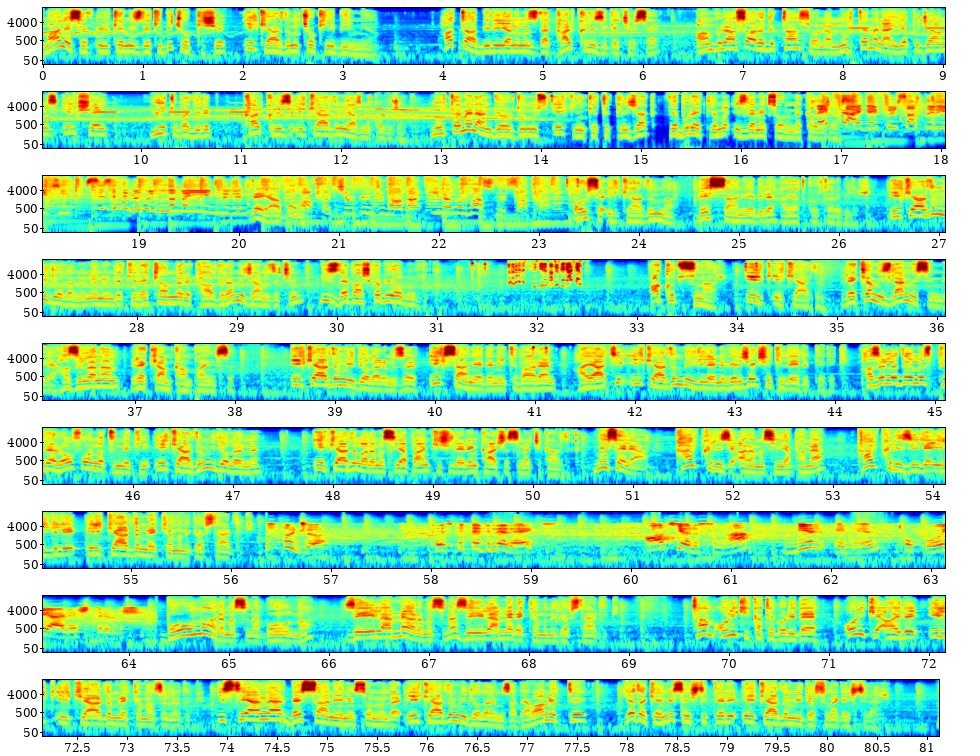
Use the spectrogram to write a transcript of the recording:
Maalesef ülkemizdeki birçok kişi ilk yardımı çok iyi bilmiyor. Hatta biri yanımızda kalp krizi geçirse, ambulansı aradıktan sonra muhtemelen yapacağımız ilk şey YouTube'a girip kalp krizi ilk yardım yazmak olacak. Muhtemelen gördüğümüz ilk linke tıklayacak ve bu reklamı izlemek zorunda Black kalacağız. Friday fırsatları için siz de hemen uygulamayı indirin. Veya Bu bunu. hafta Çılgın Cuma'da inanılmaz fırsatlar. Oysa ilk yardımla 5 saniye bile hayat kurtarabilir. İlk yardım videolarının önündeki reklamları kaldıramayacağımız için biz de başka bir yol bulduk. Akut sunar. İlk ilk yardım. Reklam izlenmesin diye hazırlanan reklam kampanyası. İlk yardım videolarımızı ilk saniyeden itibaren hayati ilk yardım bilgilerini verecek şekilde editledik. Hazırladığımız pre-roll formatındaki ilk yardım videolarını ilk yardım araması yapan kişilerin karşısına çıkardık. Mesela kalp krizi araması yapana kalp kriziyle ilgili ilk yardım reklamını gösterdik. Sucu tespit edilerek alt yarısına bir elin topuğu yerleştirilir. Boğulma aramasına boğulma, zehirlenme aramasına zehirlenme reklamını gösterdik. Tam 12 kategoride 12 ayrı ilk ilk yardım reklamı hazırladık. İsteyenler 5 saniyenin sonunda ilk yardım videolarımıza devam etti ya da kendi seçtikleri ilk yardım videosuna geçtiler.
